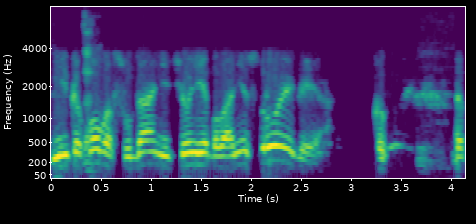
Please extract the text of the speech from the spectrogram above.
Никакого да. суда, ничего не было. Они строили. Так,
